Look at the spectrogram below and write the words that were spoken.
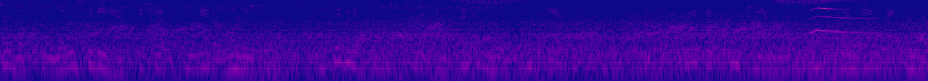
Service in Rose City has issued a tornado warning for the city of Roxbury in central Robloxia until 3.15 p.m. Robloxian Daylight Time.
